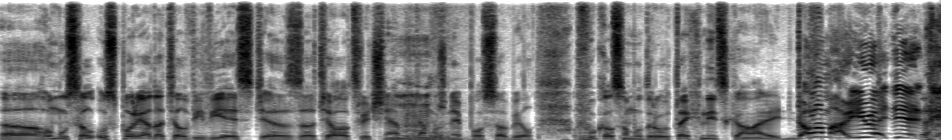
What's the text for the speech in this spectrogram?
ho musel usporiadateľ vyviesť z telocvične, aby tam už nepôsobil. Fúkol som mu druhú technickú a mali, doma vyvedie, ty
